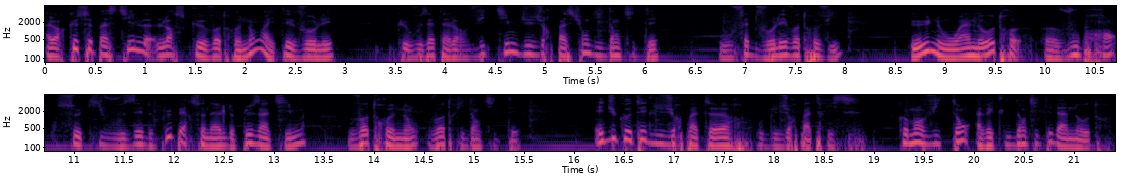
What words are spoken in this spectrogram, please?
Alors que se passe-t-il lorsque votre nom a été volé, que vous êtes alors victime d'usurpation d'identité? Vous faites voler votre vie, une ou un autre euh, vous prend ce qui vous est de plus personnel, de plus intime, votre nom, votre identité. Et du côté de l'usurpateur ou de l'usurpatrice, comment vit-on avec l'identité d'un autre?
